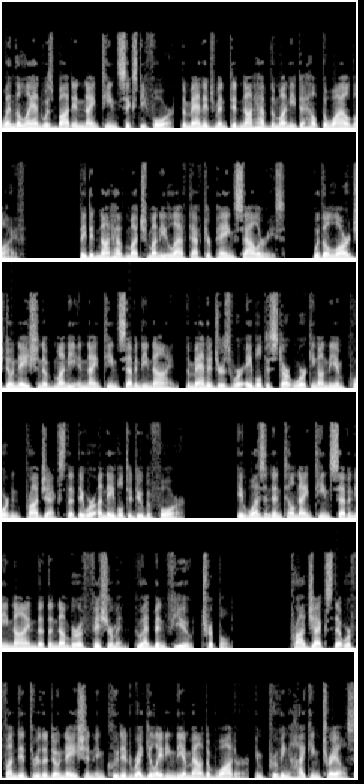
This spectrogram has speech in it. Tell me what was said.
When the land was bought in 1964, the management did not have the money to help the wildlife. They did not have much money left after paying salaries. With a large donation of money in 1979, the managers were able to start working on the important projects that they were unable to do before. It wasn't until 1979 that the number of fishermen, who had been few, tripled. Projects that were funded through the donation included regulating the amount of water, improving hiking trails,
